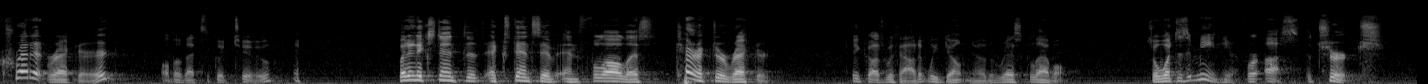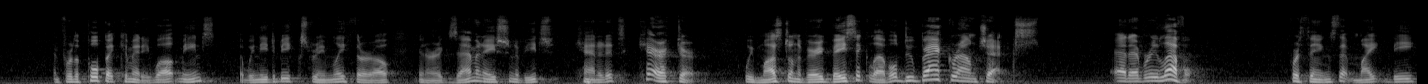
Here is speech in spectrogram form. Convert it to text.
credit record, although that's good too, but an extensive and flawless character record, because without it, we don't know the risk level. So, what does it mean here for us, the church, and for the pulpit committee? Well, it means that we need to be extremely thorough in our examination of each candidate's character. We must, on a very basic level, do background checks at every level for things that might be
